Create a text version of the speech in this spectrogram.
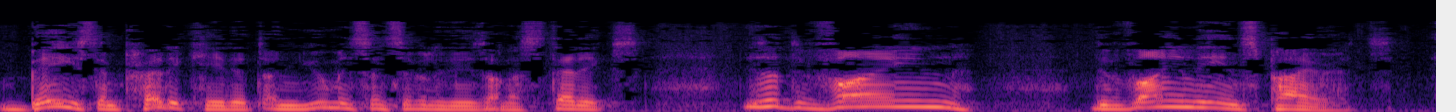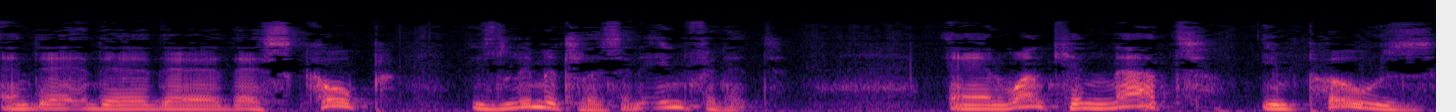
based and predicated on human sensibilities, on aesthetics. These are divine, divinely inspired, and their, their, their, their scope is limitless and infinite. And one cannot impose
